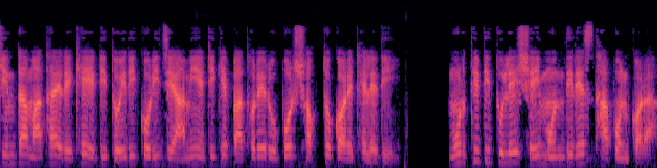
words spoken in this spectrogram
চিন্তা মাথায় রেখে এটি তৈরি করি যে আমি এটিকে পাথরের উপর শক্ত করে ঠেলে দিই। মূর্তিটি তুলে সেই মন্দিরে স্থাপন করা।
